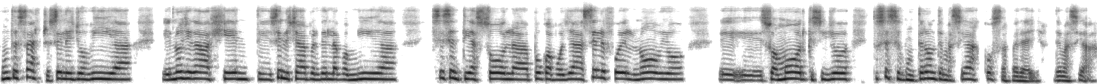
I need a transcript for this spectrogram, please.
Un desastre. Se le llovía, eh, no llegaba gente, se le echaba a perder la comida, se sentía sola, poco apoyada, se le fue el novio, eh, eh, su amor, qué sé yo. Entonces se juntaron demasiadas cosas para ella, demasiadas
